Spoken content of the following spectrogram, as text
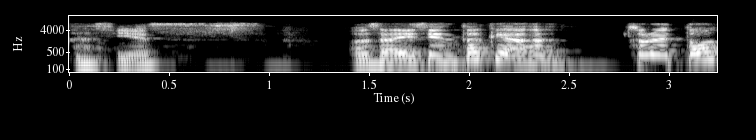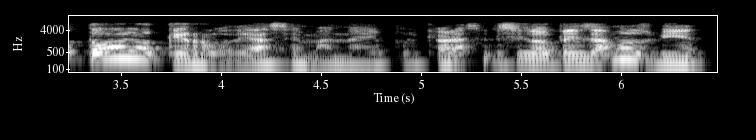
Así es. O sea, y siento que, sobre todo, todo lo que rodea Semana E, porque ahora, si, lo pensamos bien,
